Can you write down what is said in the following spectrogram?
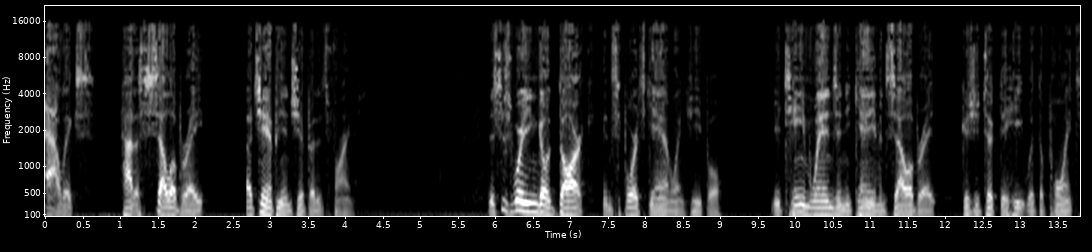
Alex, how to celebrate a championship at its finest. This is where you can go dark in sports gambling, people. Your team wins and you can't even celebrate because you took the heat with the points.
